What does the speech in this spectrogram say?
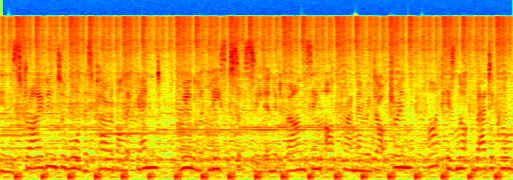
in striving toward this parabolic end, we will at least succeed in advancing our primary doctrine. Art is not radical,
